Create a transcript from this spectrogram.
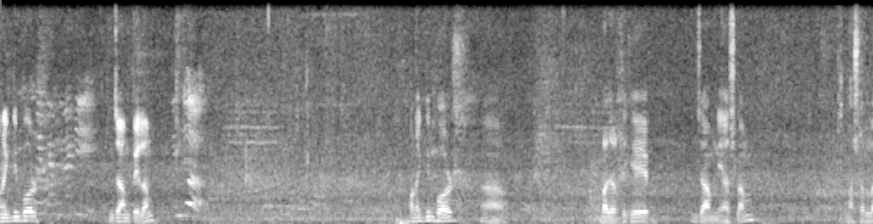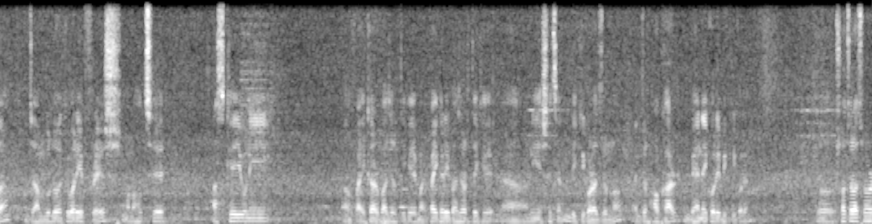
অনেকদিন পর জাম পেলাম। অনেকদিন পর বাজার থেকে জাম নিয়ে আসলাম। মাসাল্লাহ জামগুলো একেবারেই ফ্রেশ মনে হচ্ছে আজকেই উনি পাইকার বাজার থেকে মানে পাইকারি বাজার থেকে নিয়ে এসেছেন বিক্রি করার জন্য। একজন হকার, ভ্যানে করে বিক্রি করেন। তো সচরাচর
